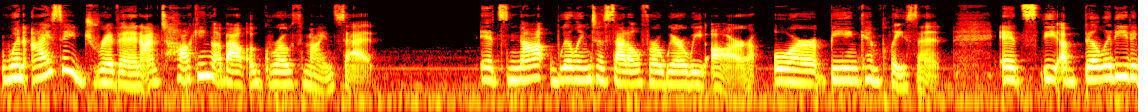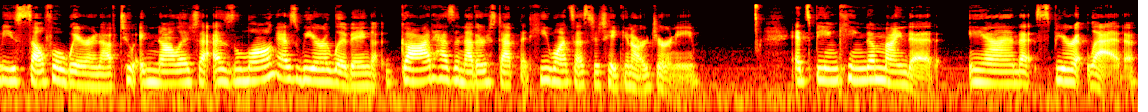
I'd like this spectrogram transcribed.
When I say driven, I'm talking about a growth mindset. It's not willing to settle for where we are or being complacent. It's the ability to be self aware enough to acknowledge that as long as we are living, God has another step that He wants us to take in our journey. It's being kingdom minded and spirit led.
